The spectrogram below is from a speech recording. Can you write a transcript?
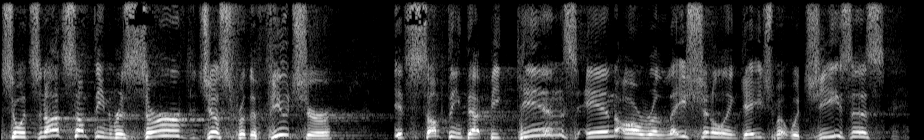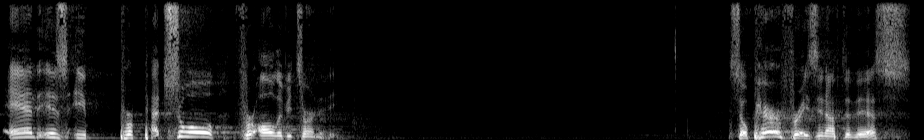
So it's not something reserved just for the future it's something that begins in our relational engagement with Jesus and is a perpetual for all of eternity. So, paraphrasing after this,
